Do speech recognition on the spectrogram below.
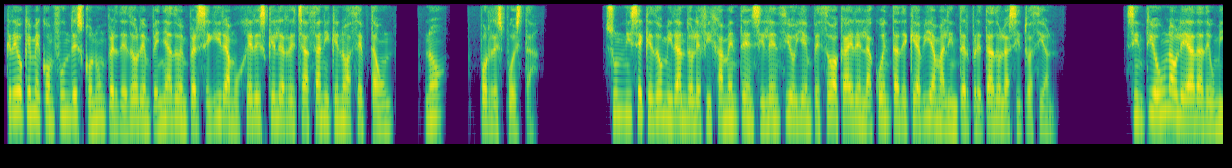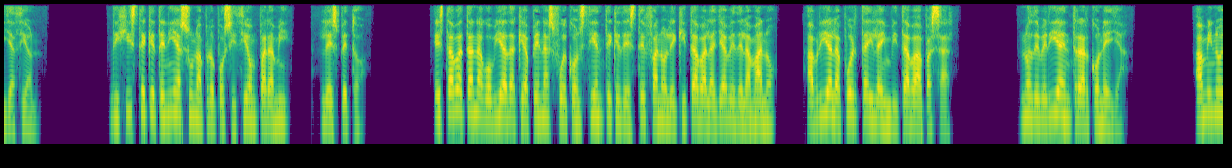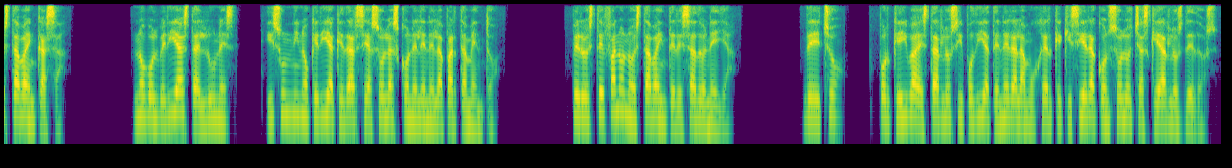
Creo que me confundes con un perdedor empeñado en perseguir a mujeres que le rechazan y que no acepta un, no, por respuesta. Sunni se quedó mirándole fijamente en silencio y empezó a caer en la cuenta de que había malinterpretado la situación. Sintió una oleada de humillación. Dijiste que tenías una proposición para mí, le espetó. Estaba tan agobiada que apenas fue consciente que de Estefano le quitaba la llave de la mano, abría la puerta y la invitaba a pasar. No debería entrar con ella. A mí no estaba en casa. No volvería hasta el lunes, y Sunni no quería quedarse a solas con él en el apartamento. Pero Estefano no estaba interesado en ella. De hecho, porque iba a estarlo si podía tener a la mujer que quisiera con solo chasquear los dedos.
